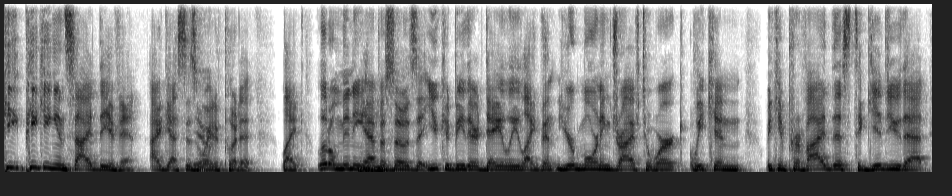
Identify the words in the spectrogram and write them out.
pe- peeking inside the event, I guess is a way to put it. Like little mini mm-hmm. episodes that you could be there daily, like then your morning drive to work. We can we can provide this to give you that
